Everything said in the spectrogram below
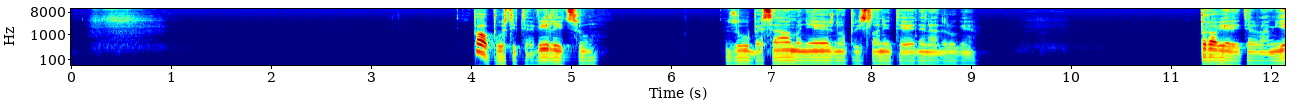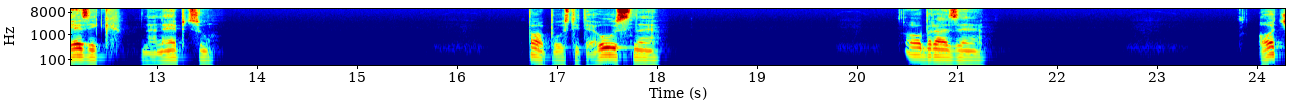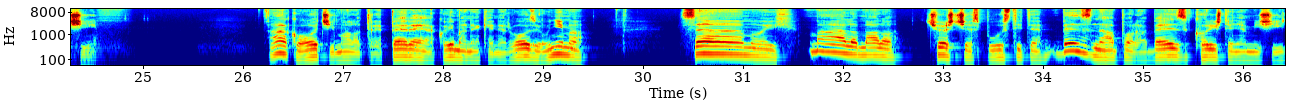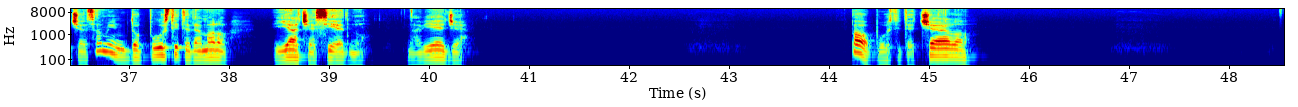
Pa opustite vilicu. Zube samo nježno prislonite jedne na druge. Provjerite vam jezik na nepcu. Pa opustite usne, obraze, oči. Ako oči malo trepere, ako ima neke nervoze u njima, samo ih malo, malo čvršće spustite, bez napora, bez korištenja mišića. Samo im dopustite da malo jače sjednu na vijeđe. Pa opustite čelo,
